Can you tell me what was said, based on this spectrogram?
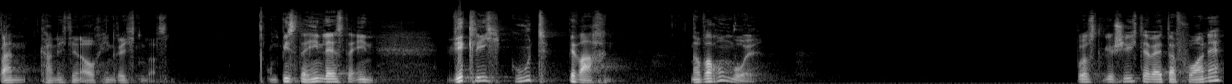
dann kann ich den auch hinrichten lassen. Und bis dahin lässt er ihn wirklich gut bewachen. Na, warum wohl? Apostelgeschichte weiter vorne.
